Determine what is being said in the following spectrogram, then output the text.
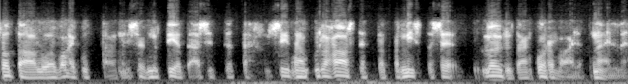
sota-alue vaikuttaa, niin se nyt tietää sitten, että siinä on kyllä haastetta, että mistä se löydetään korvaajat näille.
